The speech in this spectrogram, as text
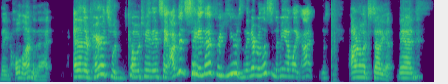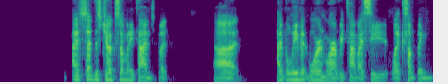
they'd hold on to that, and then their parents would come up to me and they'd say, I've been saying that for years, and they never listened to me. And I'm like, I I don't know what to tell you, man. I've said this joke so many times, but uh I believe it more and more every time I see like something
